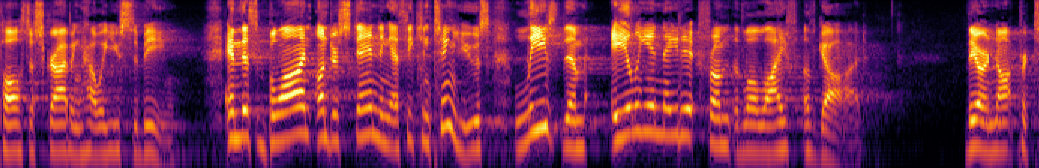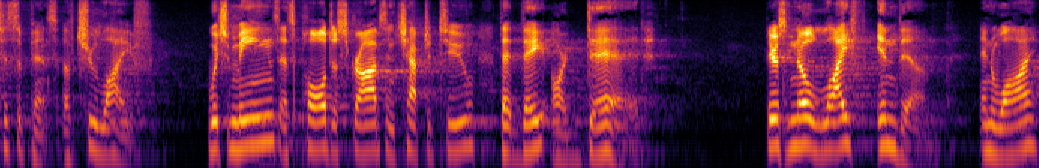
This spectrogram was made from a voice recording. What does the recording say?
Paul's describing how he used to be. And this blind understanding, as he continues, leaves them alienated from the life of God. They are not participants of true life, which means, as Paul describes in chapter 2, that they are dead. There's no life in them. And why?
